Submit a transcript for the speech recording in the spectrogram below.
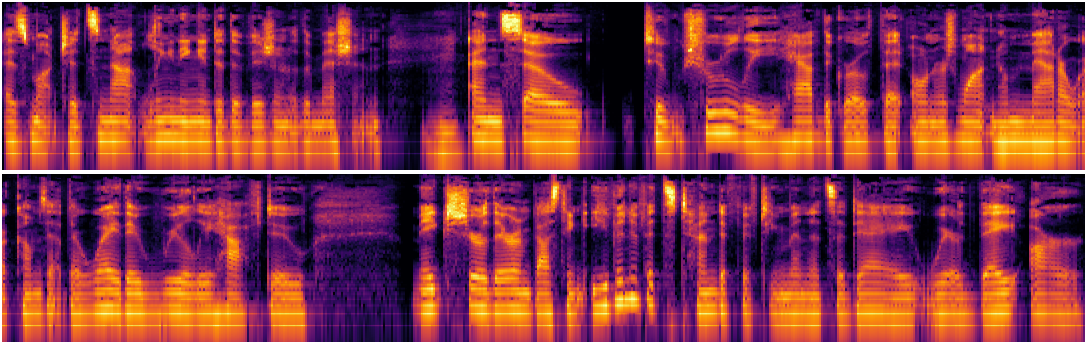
as much. It's not leaning into the vision or the mission. Mm-hmm. And so to truly have the growth that owners want no matter what comes at their way they really have to make sure they're investing even if it's 10 to 15 minutes a day where they are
